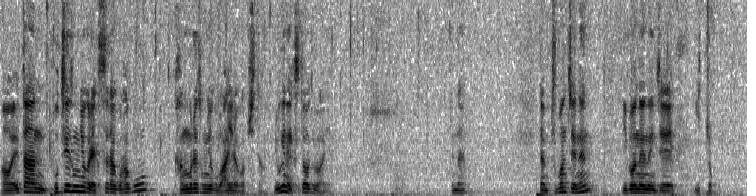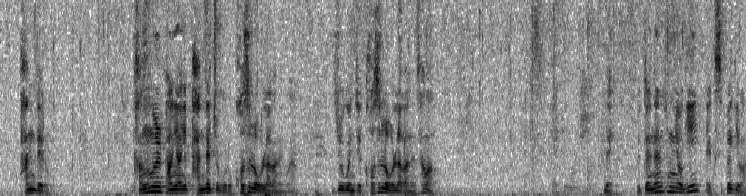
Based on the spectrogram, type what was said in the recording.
어, 일단 보트의 속력을 x라고 하고 강물의 속력을 y라고 합시다. 여기는 x 더하기 y야. 됐나요? 그다음 두 번째는 이번에는 이제 이쪽 반대로 강물 방향이 반대쪽으로 거슬러 올라가는 거야. 이쪽은 이제 거슬러 올라가는 상황. 네. 이때는 속력이 x 빼기 y야.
